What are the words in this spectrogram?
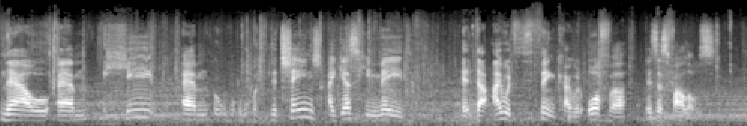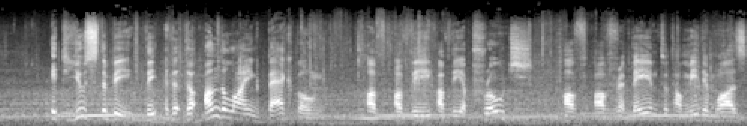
Now um, he um, the change I guess he made eh, that I would think I would offer is as follows. It used to be the, the, the underlying backbone of, of, the, of the approach of, of Rebbeim to Talmidim was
